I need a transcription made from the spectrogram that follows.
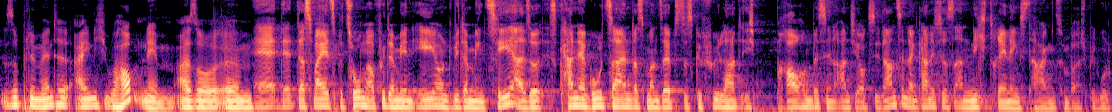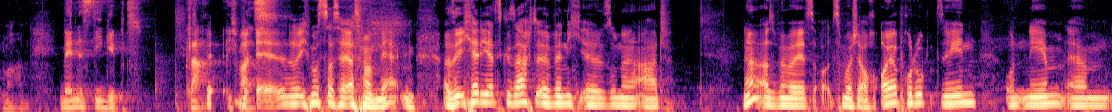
Supplemente eigentlich überhaupt nehmen? Also ähm äh, das war jetzt bezogen auf Vitamin E und Vitamin C. Also es kann ja gut sein, dass man selbst das Gefühl hat, ich brauche ein bisschen Antioxidantien, dann kann ich das an Nicht-Trainingstagen zum Beispiel gut machen, wenn es die gibt. Klar, ich weiß. Also ich muss das ja erstmal merken. Also ich hätte jetzt gesagt, äh, wenn ich äh, so eine Art, ne, also wenn wir jetzt zum Beispiel auch euer Produkt sehen und nehmen, ähm,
